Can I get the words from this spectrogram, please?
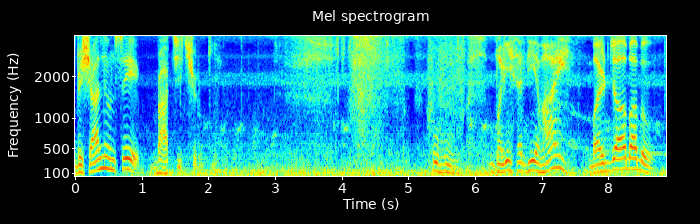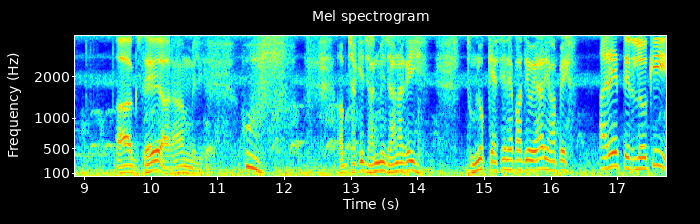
विशाल ने उनसे बातचीत शुरू की। बड़ी सर्दी है भाई। बैठ जाओ बाबू आग से आराम मिल गया अब जाके जान में जान आ गई। तुम लोग कैसे रह पाते हो यार यहाँ पे? अरे तिरलोकी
